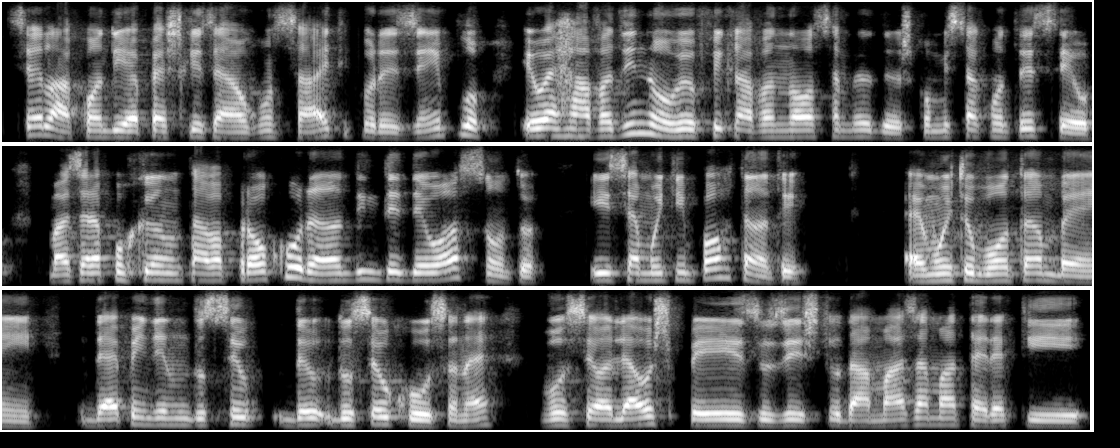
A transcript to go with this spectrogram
sei lá, quando ia pesquisar em algum site, por exemplo, eu errava de novo, eu ficava, nossa, meu Deus, como isso aconteceu? Mas era porque eu não estava procurando entender o assunto. Isso é muito importante é muito bom também, dependendo do seu, do, do, seu curso, né? Você olhar os pesos e estudar mais a matéria que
